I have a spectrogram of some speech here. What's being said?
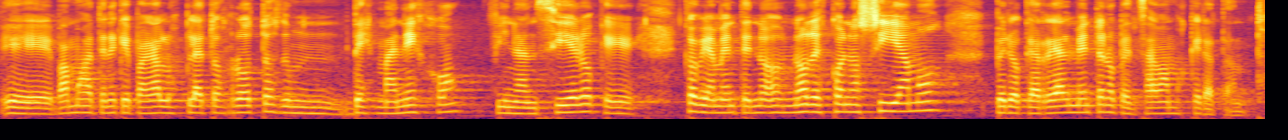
Eh, vamos a tener que pagar los platos rotos de un desmanejo financiero que, obviamente no, no desconocíamos, pero que realmente no pensábamos que era tanto.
